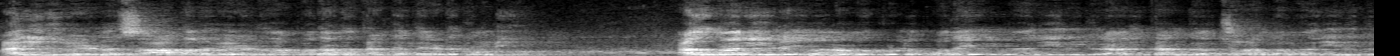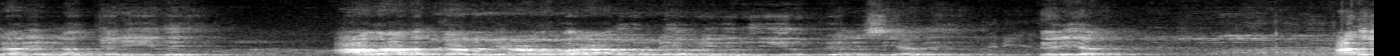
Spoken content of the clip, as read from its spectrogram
அறிவு வேணும் சாதனை வேணும் அப்பதான் அந்த தங்கத்தை எடுக்க முடியும். அது மாதிரி இறைவன் நமக்குள்ள புதையல் மாதிரி இருக்கிறாரு தங்க சுரங்க மாதிரி இருக்கிறாரு எல்லாம் தெரியுது. ஆனா அதற்கான ஞானம் வராதவருடைய அவர் இரு இருப்பு என்ன செய்யாது? தெரியாது. அதை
